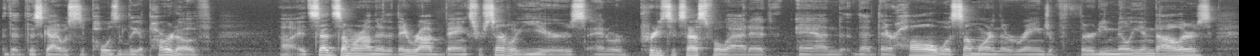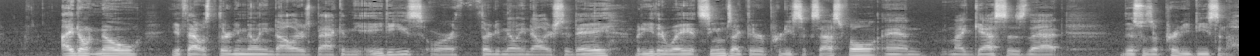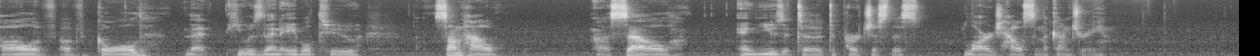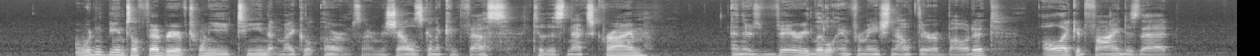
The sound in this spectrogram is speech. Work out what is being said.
that this guy was supposedly a part of, uh, it said somewhere on there that they robbed banks for several years and were pretty successful at it, and that their haul was somewhere in the range of $30 million. I don't know if that was $30 million back in the 80s or $30 million today, but either way, it seems like they were pretty successful, and my guess is that this was a pretty decent haul of, of gold that he was then able to somehow uh, sell and use it to, to purchase this large house in the country. It wouldn't be until February of 2018 that Michael, or I'm sorry, Michel's going to confess to this next crime, and there's very little information out there about it. All I could find is that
